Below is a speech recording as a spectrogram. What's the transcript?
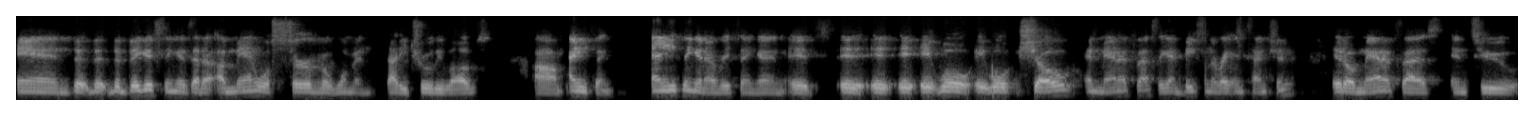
And the the, the biggest thing is that a, a man will serve a woman that he truly loves, um, anything, anything and everything, and it's it, it it it will it will show and manifest again based on the right intention. It'll manifest into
